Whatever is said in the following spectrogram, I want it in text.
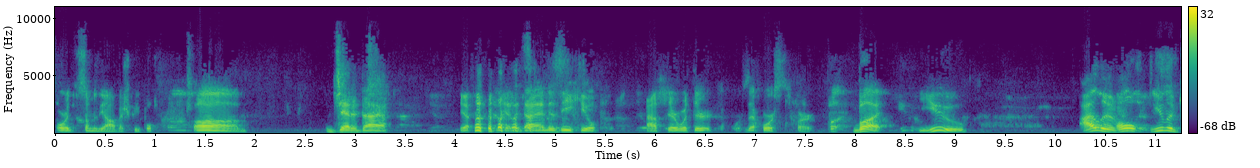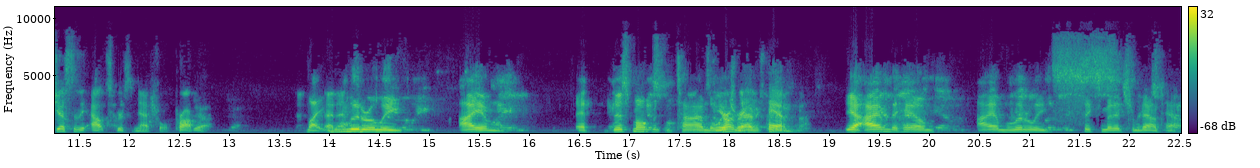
or some of the Amish people. Um, Jedediah. Yep, Jedediah and Ezekiel out there with their their horse cart. But you, I live oh, you live just in the outskirts of Nashville proper. like And, uh, literally. I am at this moment in time the way on the traffic. hem. Yeah, I am the him. I am literally six minutes from downtown.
